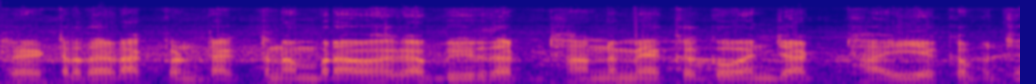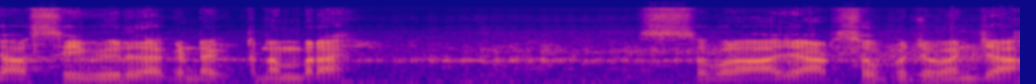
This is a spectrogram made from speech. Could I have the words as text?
ਟਰੈਕਟਰ ਦਾ ਜਿਹੜਾ ਕੰਟੈਕਟ ਨੰਬਰ ਆ ਉਹ ਹੈਗਾ ਵੀਰ ਦਾ 9851 28185 ਵੀਰ ਦਾ ਕੰਟੈਕਟ ਨੰਬਰ ਹੈ। ਸਵਰਾਜ 855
